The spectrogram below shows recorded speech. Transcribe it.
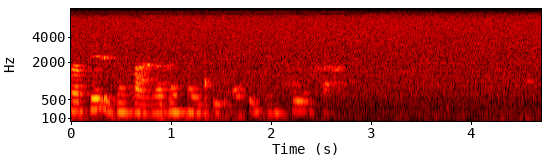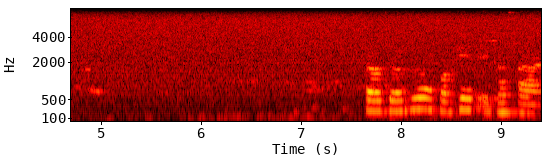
ประเภทเอกสารเราจะใส่จุดและกด enter ค่ะ เราจะเลือกประเภทเอกสาร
